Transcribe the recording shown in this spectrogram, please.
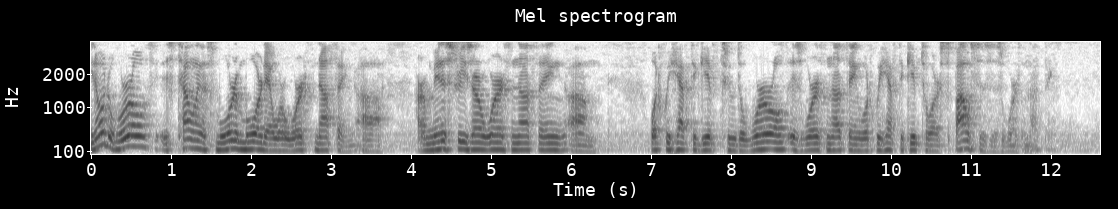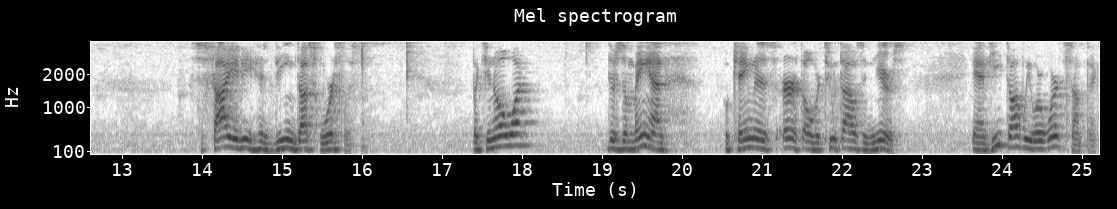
you know, the world is telling us more and more that we're worth nothing. Uh, our ministries are worth nothing. Um, what we have to give to the world is worth nothing. What we have to give to our spouses is worth nothing. Society has deemed us worthless. But you know what? There's a man who came to this earth over 2,000 years, and he thought we were worth something.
